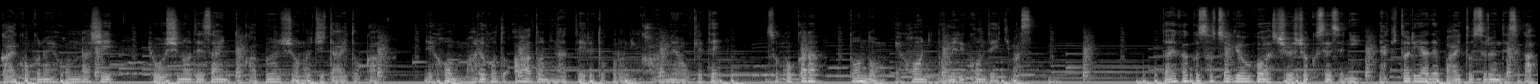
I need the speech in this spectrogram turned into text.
外国の絵本らしい表紙のデザインとか文章の字体とか絵本丸ごとアートになっているところに感銘を受けてそこからどんどん絵本にのめり込んでいきます。大学卒業後は就職せずに焼き鳥屋でバイトするんですが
